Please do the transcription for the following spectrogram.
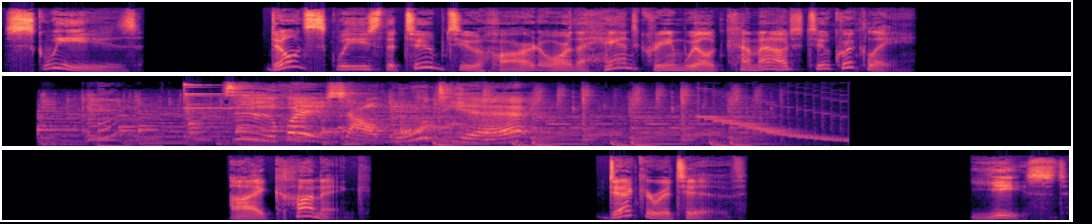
Squeeze. Don't squeeze the tube too hard or the hand cream will come out too quickly. 智慧小补帖。 Iconic. Decorative. Yeast.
